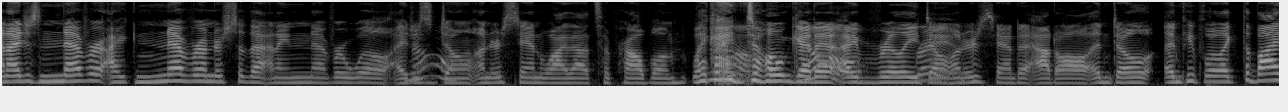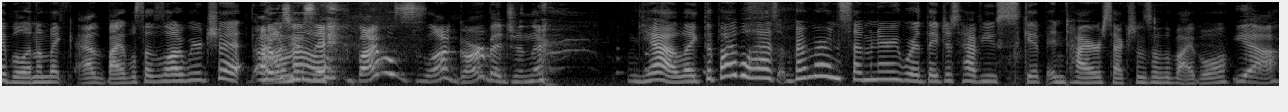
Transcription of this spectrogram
And I just never, I never understood that, and I never will. I just No. don't understand why that's a problem. Like, I don't get it. I no, really don't understand it at all. And don't. And people are like the Bible, and I'm like, "Ah, the Bible says a lot of weird shit. I, I was gonna know. say Bible's a lot of garbage in there. yeah, like the Bible has. Remember in seminary where they just have you skip entire sections of the Bible? yeah.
